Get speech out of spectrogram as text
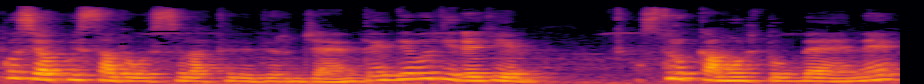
Così ho acquistato questo latte detergente e devo dire che strucca molto bene,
